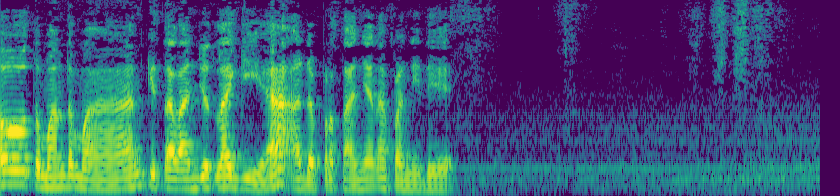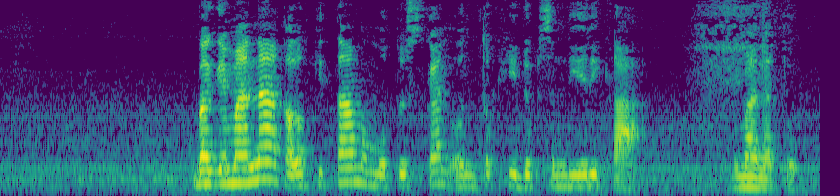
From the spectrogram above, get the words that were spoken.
Halo teman-teman, kita lanjut lagi ya Ada pertanyaan apa nih dek? Bagaimana kalau kita memutuskan untuk hidup sendiri, Kak? Gimana tuh?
